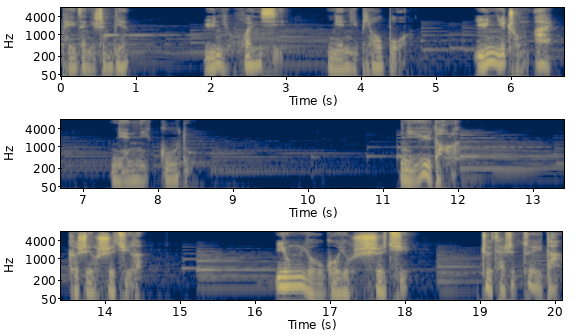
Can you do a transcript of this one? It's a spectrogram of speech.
陪在你身边，与你欢喜，免你漂泊；与你宠爱，免你孤独。你遇到了，可是又失去了。拥有过又失去，这才是最大、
